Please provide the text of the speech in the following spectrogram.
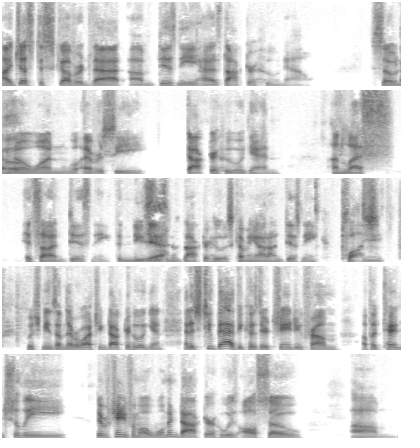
i just discovered that um, disney has doctor who now so no one will ever see doctor who again unless it's on disney the new Yeah. season of doctor who is coming out on disney plus Mm. which means i'm never watching doctor who again and it's too bad because they're changing from a potentially they're changing from a woman doctor who is also um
